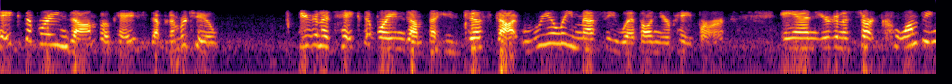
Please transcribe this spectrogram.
take the brain dump, okay, step number two. You're going to take the brain dump that you just got really messy with on your paper, and you're going to start clumping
